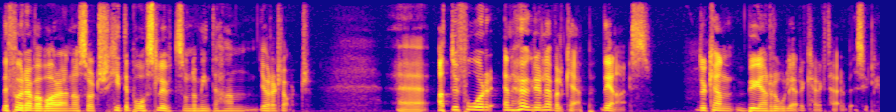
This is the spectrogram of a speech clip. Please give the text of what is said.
Det förra var bara någon sorts hittepå-slut som de inte hann göra klart. Eh, att du får en högre level cap, det är nice. Du kan bygga en roligare karaktär, basically.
